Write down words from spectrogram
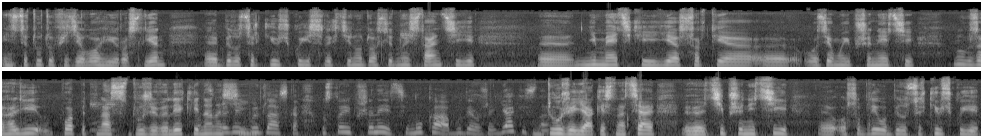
інституту фізіології рослин, е, Білоцерківської селекційно-дослідної станції, німецькі є сорти озимої пшениці. Ну, взагалі, попит у нас дуже великий на Скажіть, будь ласка, ось тої пшениці, мука буде вже якісна? Дуже якісна. Ця, е, ці пшениці, е, особливо білоцерківської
